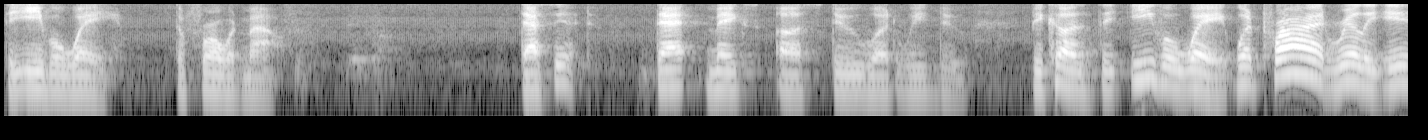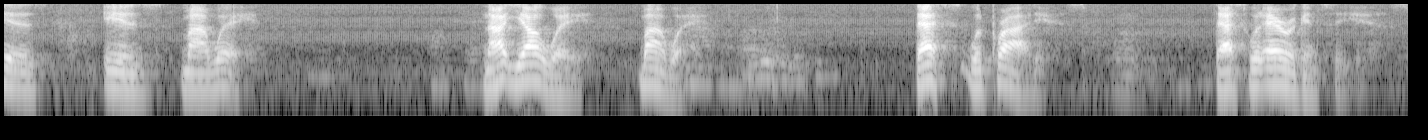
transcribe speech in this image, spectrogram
the evil way, the forward mouth. That's it. That makes us do what we do. Because the evil way, what pride really is, is my way. Not Yahweh, my way. That's what pride is. That's what arrogancy is.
